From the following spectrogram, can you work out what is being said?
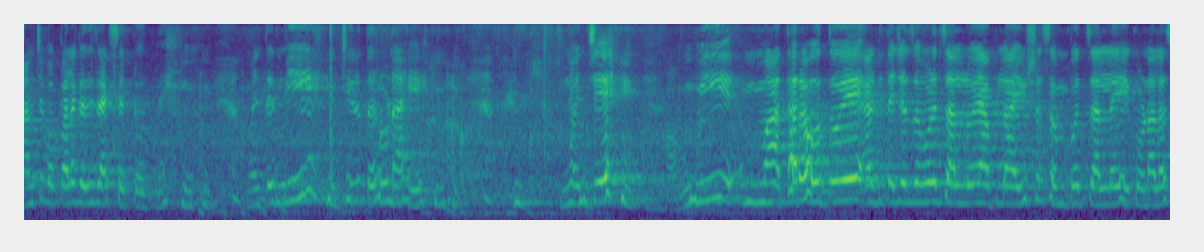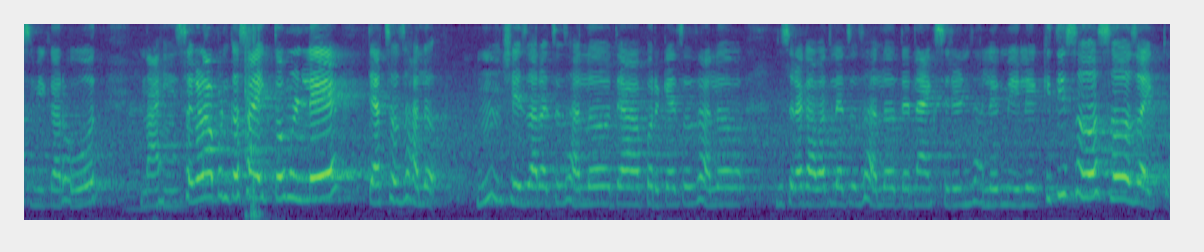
आमच्या पप्पाला कधीच ॲक्सेप्ट होत नाही. म्हणजे मी चिर तरुण आहे. म्हणजे मी म्हातारा होतोय आणि त्याच्याजवळ चाललोय आपलं आयुष्य संपत चाललंय हे कोणाला स्वीकार होत नाही. सगळं आपण कसं ऐकतो म्हणले त्याचं झालं. शेजाराचं झालं त्या परक्याचं झालं दुसऱ्या गावातल्याचं झालं त्यांना ॲक्सिडेंट झाले मेले. किती सहज सहज ऐकतो.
